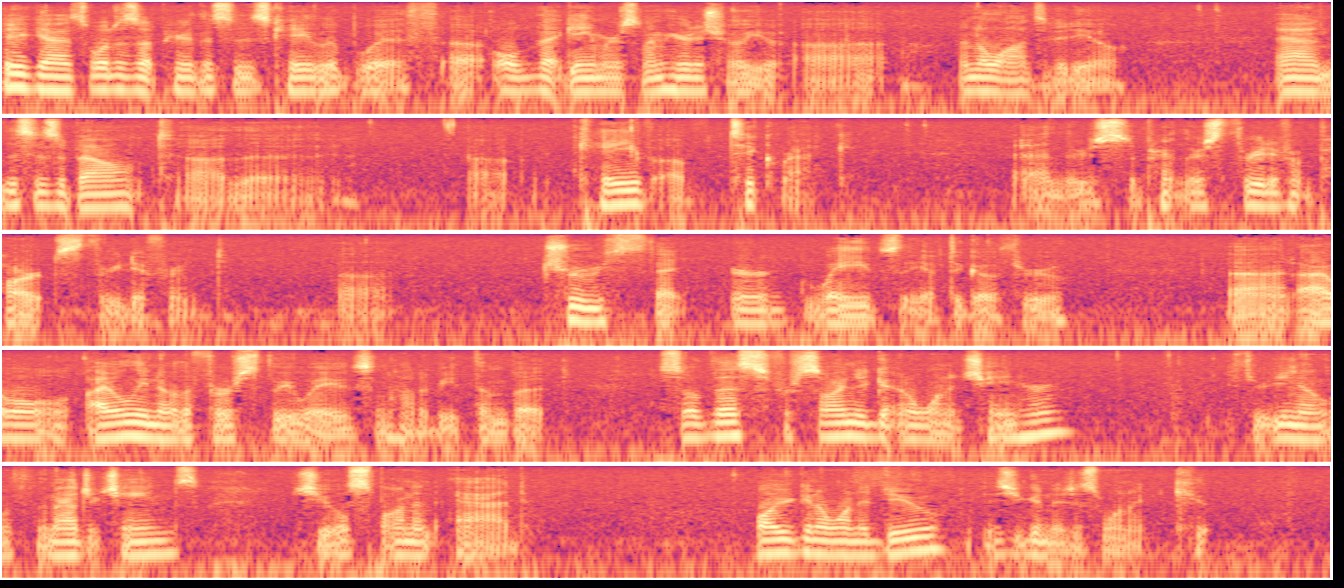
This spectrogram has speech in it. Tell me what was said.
Hey guys, what is up here? This is Caleb with uh, Old Vet Gamers, and I'm here to show you uh, an Allods video. And this is about uh, the uh, Cave of Tka Rik. And there's apparently there's three different parts, three different uh, truths that or waves that you have to go through. I will I only know the first three waves and how to beat them, but so this for Sarn you're gonna want to chain her through you know with the magic chains. She will spawn an ad all you're going to want to do is you're going to just want to,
